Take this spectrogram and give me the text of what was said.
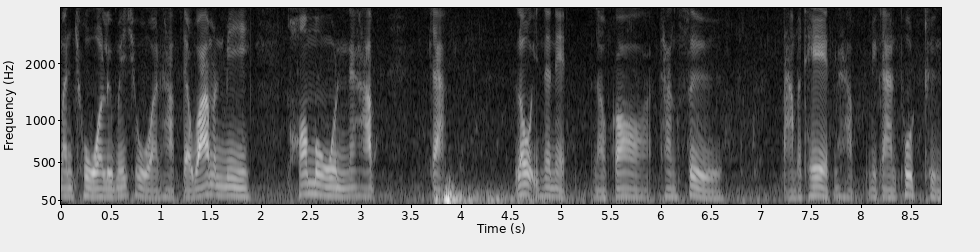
มันชัวร์หรือไม่ชัวร์นะครับ แต่ว่ามันมีข้อมูลนะครับจากโลกอินเทอร์เน็ต แล้วก็ทางสื่อ ต่างประเทศนะครับ มีการพูดถึง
